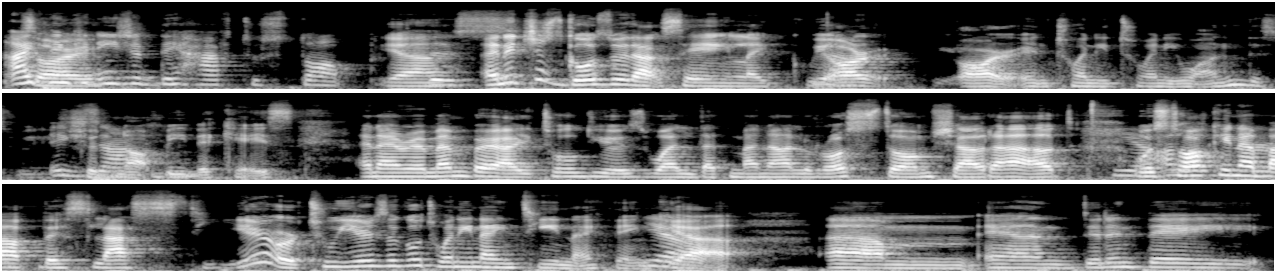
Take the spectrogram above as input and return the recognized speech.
i sorry. think in egypt they have to stop yeah this and it just goes without saying like we Yeah. are we are in 2021 this really should not be the case and i remember i told you as well that manal rostom shout out Yeah, was I talking about this last year or two years ago 2019 i think Yeah. yeah, um and didn't they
